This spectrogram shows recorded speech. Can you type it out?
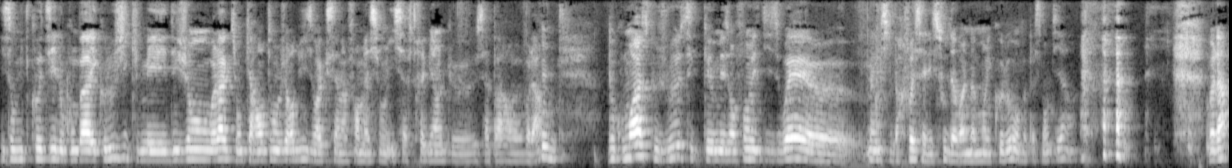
ils ont mis de côté le combat écologique, mais des gens voilà qui ont 40 ans aujourd'hui, ils ont accès à l'information, ils savent très bien que ça part euh, voilà. Mmh. Donc moi, ce que je veux, c'est que mes enfants ils disent ouais, euh, même si parfois ça les saoule d'avoir une maman écolo, on va pas se mentir. Hein. voilà,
